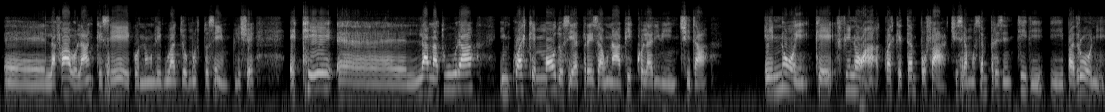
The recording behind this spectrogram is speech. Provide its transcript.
eh, la favola, anche se con un linguaggio molto semplice, è che eh, la natura in qualche modo si è presa una piccola rivincita. E noi che fino a qualche tempo fa ci siamo sempre sentiti i padroni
